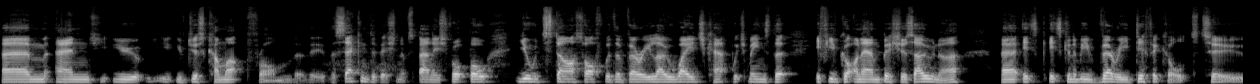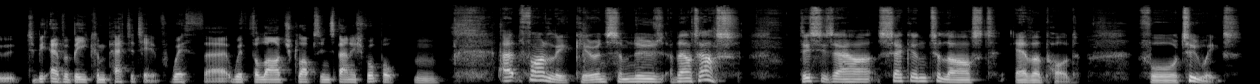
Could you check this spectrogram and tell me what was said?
um, and you you've just come up from the, the, the, second division of Spanish football, you would start off with a very low wage cap, which means that if you've got an ambitious owner, uh, it's it's going to be very difficult to to be ever be competitive with uh, with the large clubs in Spanish football. Uh, finally, Kieran, some news about us. This is our second to last ever pod for two weeks.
